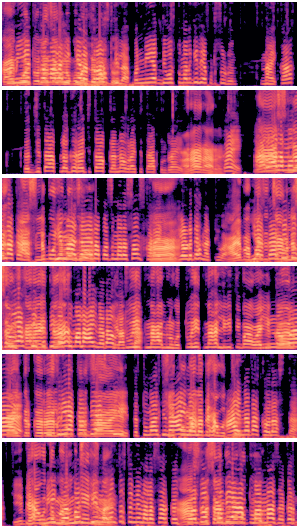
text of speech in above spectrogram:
काय तुम्ही कोण इतकं तुला मला जाऊ हे नको केलं म्हणलं त्रास नव्हतं. दिला. पण मी एक दिवस तुम्हाला गेली कुठं सोडून. नाही का? तर जिथं आपलं घर आहे जिथं आपला नवरा आहे तिथं आपण राहायचं. अरे अरे अरे. काय? अरे अरे म्हणू असलं- नका. असलं ही माझ्या आई नको. बापाचं मला संस्कार हा. आहेत एवढं ध्यानात ठेवा. आई बापाचं एखादी चांगलं दुसरी संस्कार असती तर आहेत तिनं तुम्हाला आईना दावला तू असता. हित हल नको तू हित हल्ली की ती बाबा इकल नवय. काय तर करल दुसरी कुठं तर एखादी जाय. असती तर तुम्हाला तिला आईना होतं. आईना दाखवला असता. हे मी होतं गप्प म्हणून बसली गेली म्हणून नाही तर तुम्ही मला सारखं असलं कळलं सांगू कधी नको तू. अपमान माझा करताय?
